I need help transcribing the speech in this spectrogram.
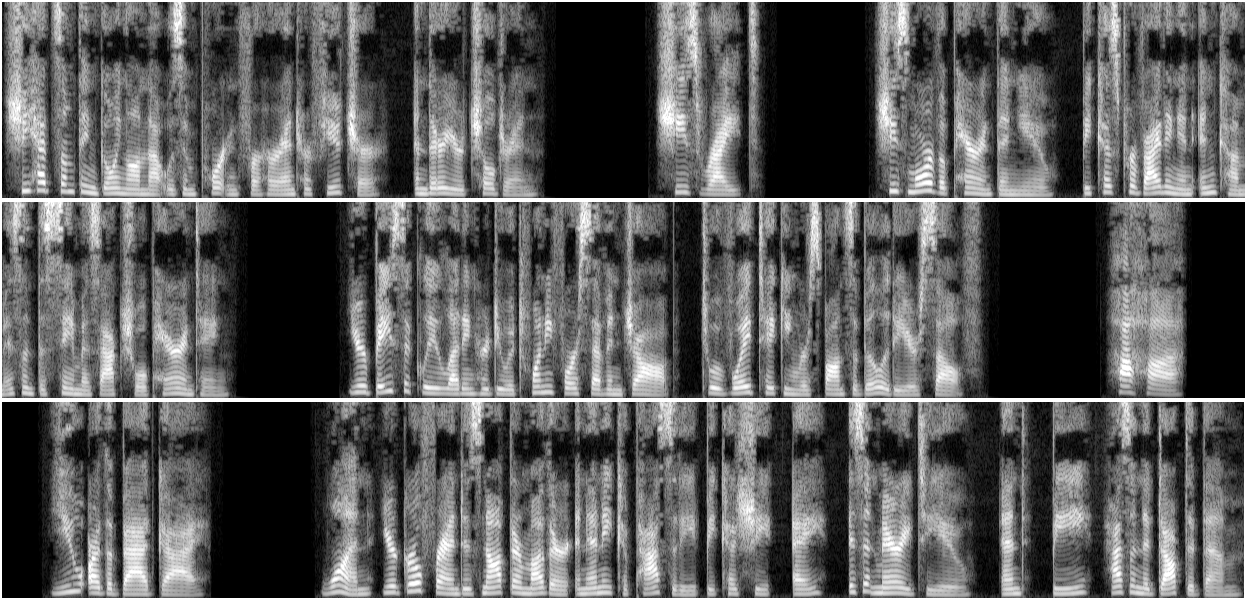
She had something going on that was important for her and her future, and they're your children. She's right. She's more of a parent than you, because providing an income isn't the same as actual parenting. You're basically letting her do a 24-7 job, to avoid taking responsibility yourself. Haha. You are the bad guy. 1. Your girlfriend is not their mother in any capacity because she, A, isn't married to you, and, B, hasn't adopted them.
